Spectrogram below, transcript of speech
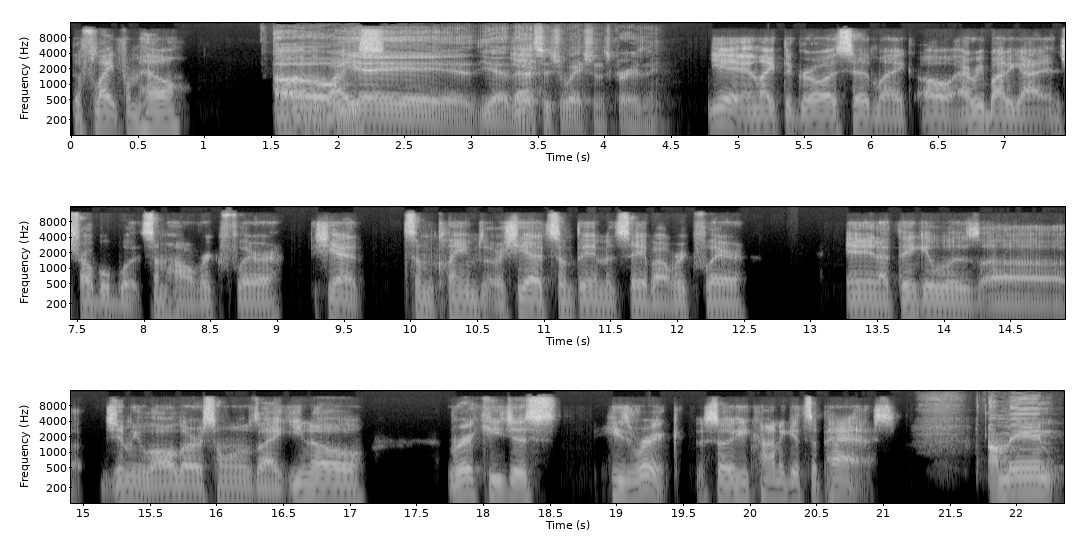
the flight from hell. Uh, the oh, yeah, Vice- yeah, yeah, yeah. Yeah, that Yeah. situation's crazy. Yeah, and like the girl had said, like, oh, everybody got in trouble, but somehow Ric Flair, she had some claims or she had something to say about Ric Flair. And I think it was uh Jimmy Lawler or someone was like, you know, Rick, he just he's Rick. So he kind of gets a pass. I mean,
